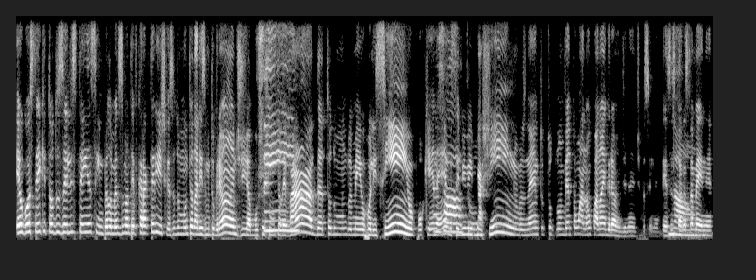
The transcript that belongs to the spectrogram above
Eu gostei que todos eles têm, assim, pelo menos manteve características. Todo mundo tem o nariz muito grande, a bochecha muito elevada, todo mundo é meio rolicinho, porque, Exato. né, você vive baixinhos, né? Tu, tu não inventa um anão com um anão é grande, né? Tipo assim, né? tem essas não. histórias também, né?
